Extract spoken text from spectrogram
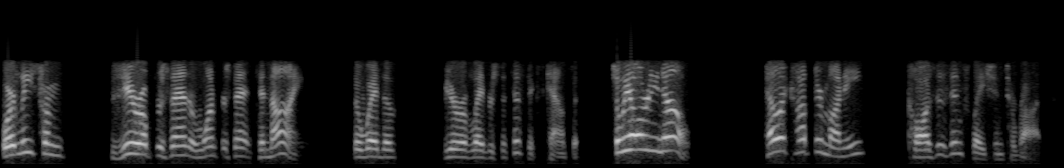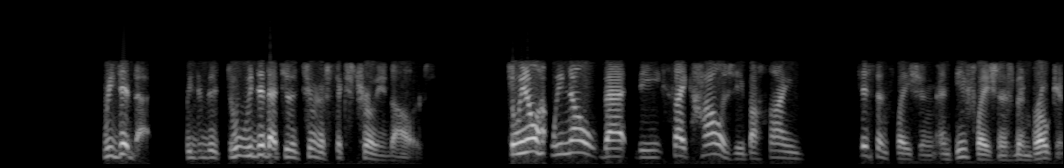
or at least from zero percent or one percent to nine, the way the Bureau of Labor Statistics counts it. So we already know helicopter money causes inflation to rise. We did that. We did, the, we did that to the tune of six trillion dollars. So we know we know that the psychology behind disinflation and deflation has been broken.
